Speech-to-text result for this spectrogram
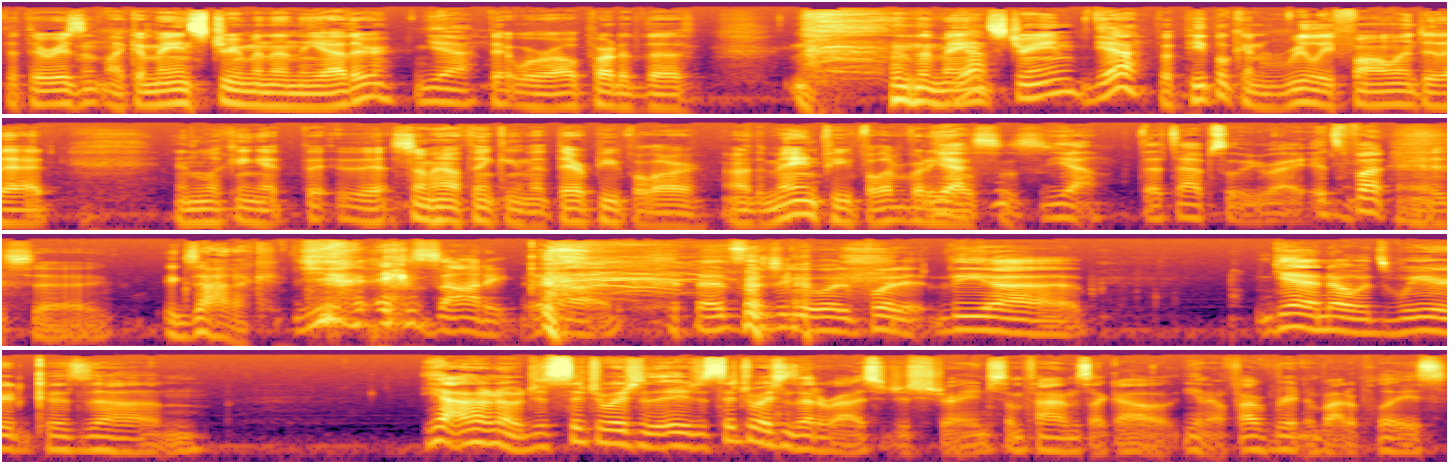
that there isn't like a mainstream and then the other. Yeah. That we're all part of the the mainstream. Yeah. But people can really fall into that in looking at the, the, somehow thinking that their people are, are the main people. Everybody yeah, else is yeah, that's absolutely right. It's fun. It's uh, exotic. Yeah, exotic. God, that's such a good way to put it. The uh, yeah, no, it's weird because um, yeah, I don't know, just situations, eh, just situations that arise are just strange. Sometimes, like I'll, you know, if I've written about a place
